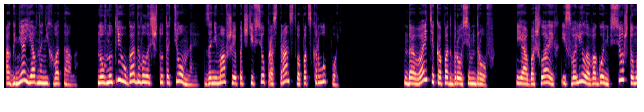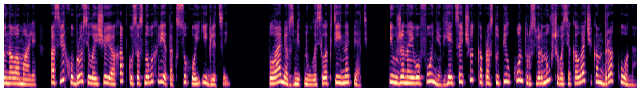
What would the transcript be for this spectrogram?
Огня явно не хватало но внутри угадывалось что-то темное, занимавшее почти все пространство под скорлупой. «Давайте-ка подбросим дров». Я обошла их и свалила в огонь все, что мы наломали, а сверху бросила еще и охапку сосновых веток с сухой иглицей. Пламя взметнулось локтей на пять, и уже на его фоне в яйце четко проступил контур свернувшегося калачиком дракона.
